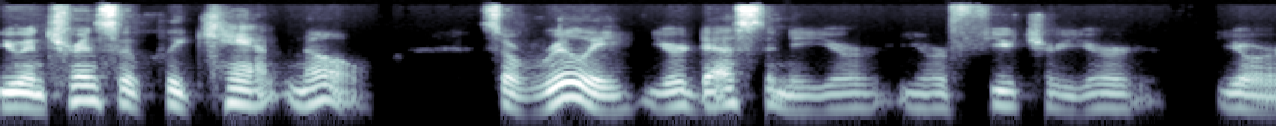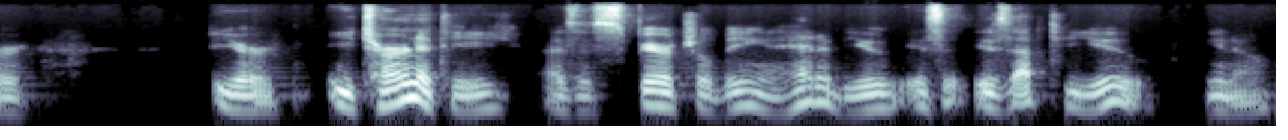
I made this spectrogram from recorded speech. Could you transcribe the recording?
You intrinsically can't know so really your destiny your your future your your your eternity as a spiritual being ahead of you is is up to you you know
